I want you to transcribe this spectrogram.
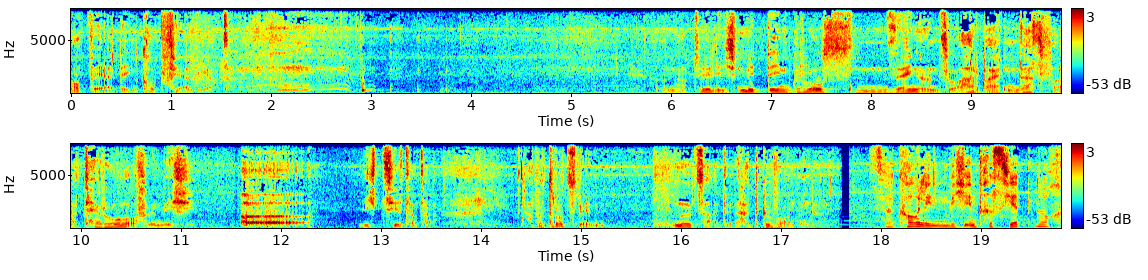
ob er den Kopf verliert. natürlich mit den großen Sängern zu arbeiten, das war Terror für mich. Ich zitterte. Aber trotzdem, Mozart hat gewonnen. Sir Colin, mich interessiert noch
